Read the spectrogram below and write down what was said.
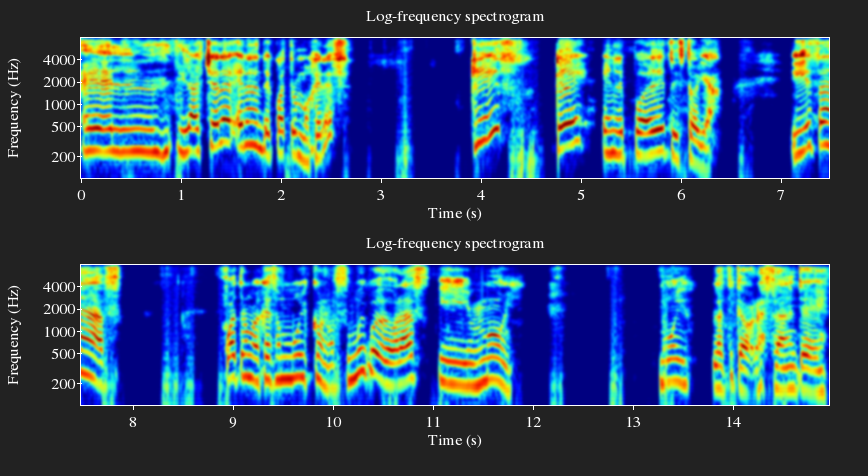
el, la chela eran de cuatro mujeres. ¿Crees? Cree en el poder de tu historia. Y esas cuatro mujeres son muy conocidas, muy poderoras y muy, muy platicadoras. Realmente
